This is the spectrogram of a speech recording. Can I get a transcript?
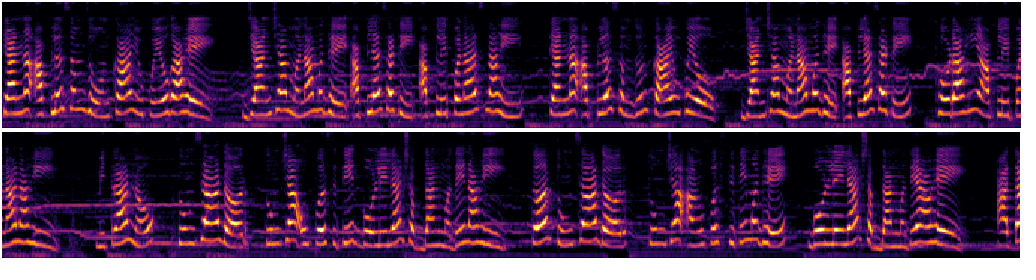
त्यांना आपलं समजून काय उपयोग आहे? ज्यांच्या मनामध्ये आपल्यासाठी आपलेपणाच नाही त्यांना आपलं समजून काय उपयोग? ज्यांच्या मनामध्ये आपल्यासाठी थोडाही आपलेपणा नाही. मित्रांनो तुमचा आदर तुमच्या उपस्थितीत बोललेल्या शब्दांमध्ये नाही. तर तुमचा आदर तुमच्या अनुपस्थितीमध्ये बोललेल्या शब्दांमध्ये आहे. आता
